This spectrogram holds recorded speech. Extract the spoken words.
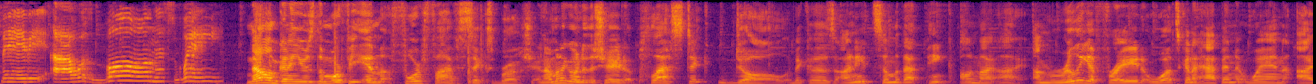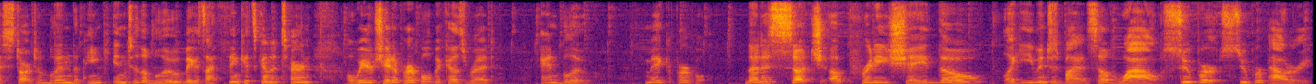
Baby, I was born this way. Now I'm going to use the Morphe M456 brush, and I'm going to go into the shade Plastic Doll, because I need some of that pink on my eye. I'm really afraid what's going to happen when I start to blend the pink into the blue, because I think it's going to turn a weird shade of purple, because red and blue make purple. That is such a pretty shade though, like even just by itself, wow, super, super powdery.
